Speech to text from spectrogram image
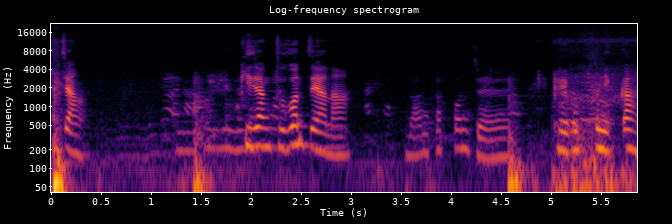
기장. 기장 두 번째 하나. 난 첫 번째. 배고프니까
